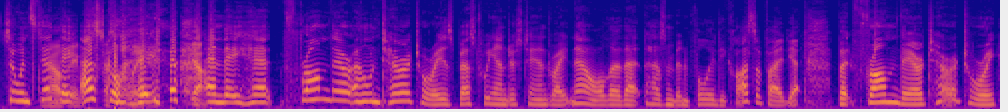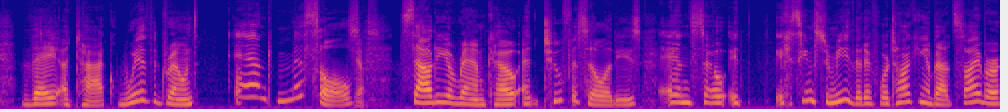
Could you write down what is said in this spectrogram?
So instead, they they've escalate. Yeah. and they hit from their own territory, as best we understand right now, although that hasn't been fully declassified yet. But from their territory, they attack with drones and missiles Yes. Saudi Aramco at two facilities. And so it, it seems to me that if we're talking about cyber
